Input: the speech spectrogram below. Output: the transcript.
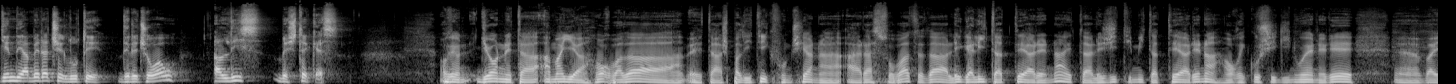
jende aberatsek dute derecho hau, aldiz bestek ez. Odean, Jon eta Amaia hor bada eta aspalditik funtsian arazo bat da legalitatearena eta legitimitatearena. Hor ikusi ginuen ere e, bai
